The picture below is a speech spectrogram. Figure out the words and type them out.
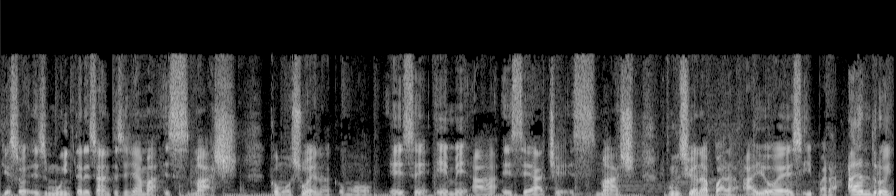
que eso es muy interesante, se llama Smash, como suena, como S-M-A-S-H, Smash, funciona para iOS y para Android,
